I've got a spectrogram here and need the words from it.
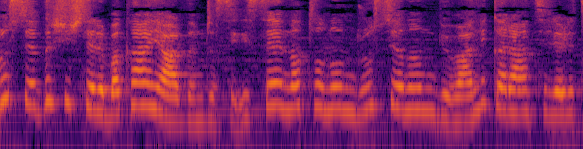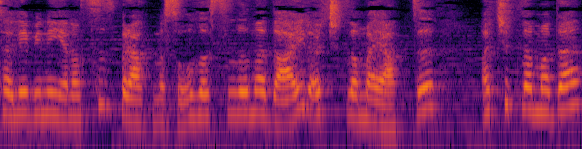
Rusya Dışişleri Bakan Yardımcısı ise NATO'nun Rusya'nın güvenlik garantileri talebini yanıtsız bırakması olasılığına dair açıklama yaptı. Açıklamada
